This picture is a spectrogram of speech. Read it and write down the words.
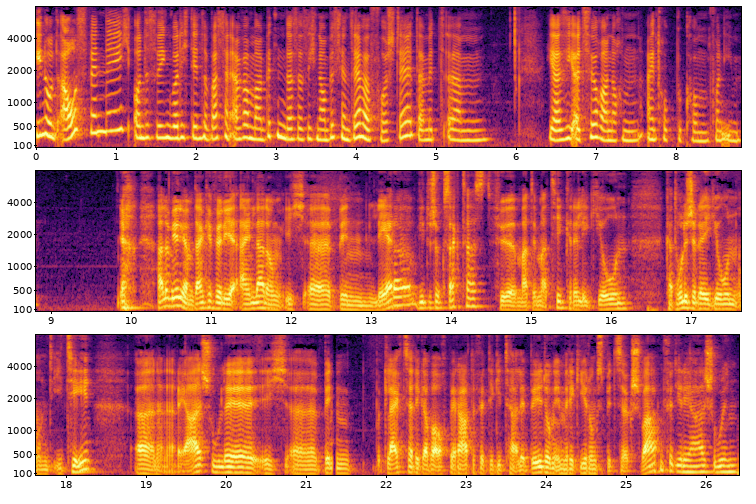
in- und auswendig. Und deswegen würde ich den Sebastian einfach mal bitten, dass er sich noch ein bisschen selber vorstellt, damit ähm, ja, Sie als Hörer noch einen Eindruck bekommen von ihm. Ja, hallo Miriam, danke für die Einladung. Ich äh, bin Lehrer, wie du schon gesagt hast, für Mathematik, Religion, katholische Religion und IT äh, an einer Realschule. Ich äh, bin gleichzeitig aber auch Berater für digitale Bildung im Regierungsbezirk Schwaben für die Realschulen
